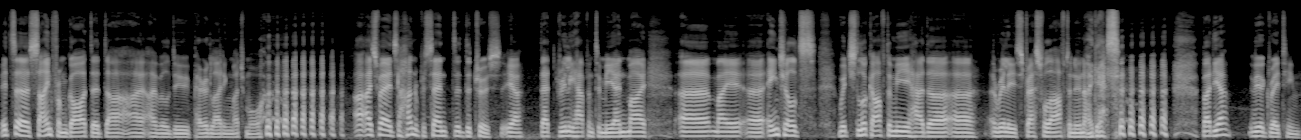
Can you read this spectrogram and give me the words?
It's a sign from God that uh, I, I will do paragliding much more. I, I swear it's 100% the, the truth. Yeah, that really happened to me. And my uh, my uh, angels, which look after me, had a, a, a really stressful afternoon, I guess. but yeah, we're a great team.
